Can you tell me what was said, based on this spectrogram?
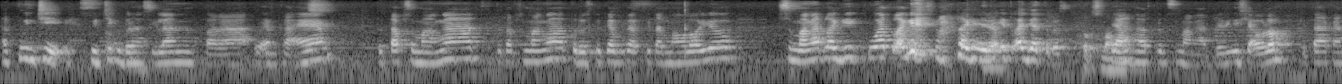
uh, kunci kunci keberhasilan para UMKM. Tetap semangat, tetap semangat. Terus ketika kita, kita mau loyo, semangat lagi, kuat lagi, semangat lagi. Jadi Iya. itu aja terus Tetap semangat. yang harus tetap semangat. Jadi insya Allah kita akan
